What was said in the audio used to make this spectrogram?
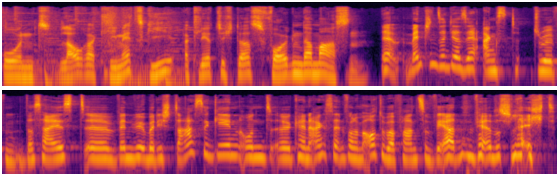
Und Laura Klimetzki erklärt sich das folgendermaßen. Ja, Menschen sind ja sehr angstdriven. Das heißt, äh, wenn wir über die Straße gehen und äh, keine Angst hätten, von einem Auto überfahren zu werden, wäre das schlecht.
